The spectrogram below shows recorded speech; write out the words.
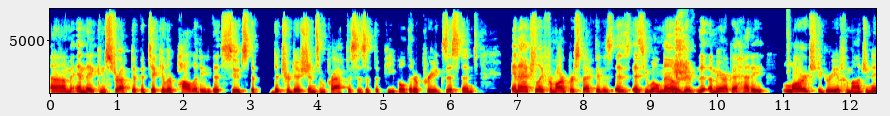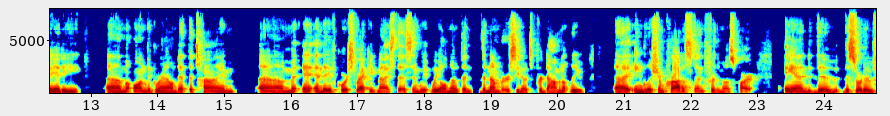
um, and they construct a particular polity that suits the, the traditions and practices of the people that are pre-existent. And actually, from our perspective, as, as, as you well know, the, the America had a large degree of homogeneity um, on the ground at the time. Um, and, and, they, of course, recognize this. And we, we all know the, the numbers. You know, it's predominantly uh, English and Protestant for the most part. And the, the sort of,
